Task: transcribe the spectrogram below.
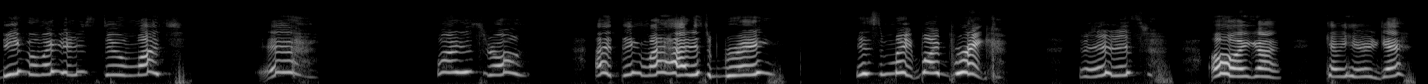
the information is too much. Eh. What is wrong? I think my head is brain is made by brick. It is. Oh my god. Can we hear it again?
